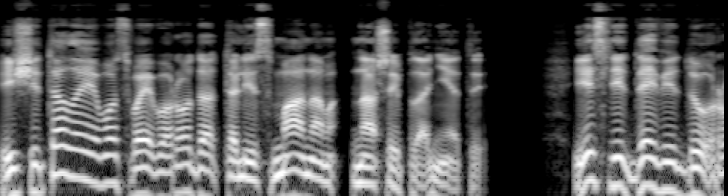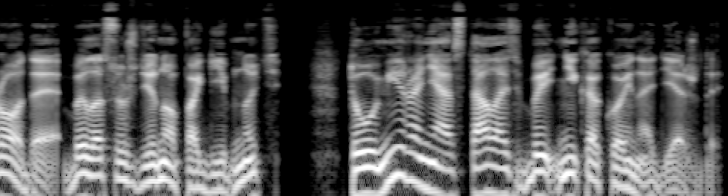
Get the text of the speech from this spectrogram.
и считала его своего рода талисманом нашей планеты. Если Дэвиду Роде было суждено погибнуть, то у мира не осталось бы никакой надежды.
